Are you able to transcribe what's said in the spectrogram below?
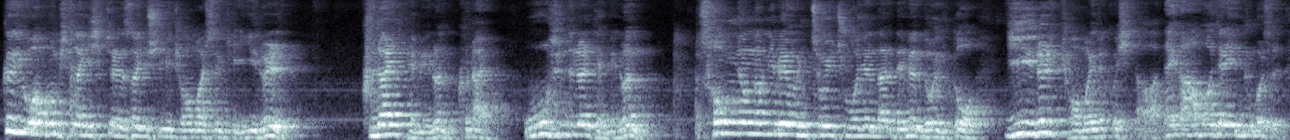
그 요한복음 14장 20절에서 예수님이 경험하신 그 일을 그날 되면은 그날 오순절날 되면은 성령님의 은총이 주어진 날 되면 너희들도 이 일을 경험하게 될 것이다. 내가 아버지 안에 있는 것을,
